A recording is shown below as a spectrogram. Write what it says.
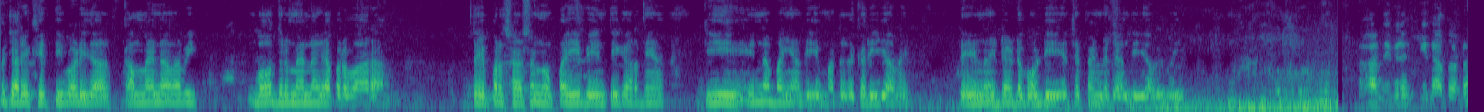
ਵਿਚਾਰੇ ਖੇਤੀਬਾੜੀ ਦਾ ਕੰਮ ਹੈ ਇਹਨਾਂ ਦਾ ਵੀ। ਬਹੁਤ ਦਰਮਿਆਨਾ ਜਿਹਾ ਪਰਿਵਾਰ ਆ। ਤੇ ਪ੍ਰਸ਼ਾਸਨ ਨੂੰ ਆਪਾਂ ਇਹੀ ਬੇਨਤੀ ਕਰਦੇ ਆ ਕਿ ਇਹਨਾਂ ਬਾਈਆਂ ਦੀ ਮਦਦ ਕਰੀ ਜਾਵੇ ਤੇ ਇਹਨਾਂ ਦੀ ਡੈੱਡ ਬੋਡੀ ਇੱਥੇ ਪਿੰਡ ਲਿਆਂਦੀ ਜਾਵੇ ਬਈ। ਹਾਂਜੀ ਵੀਰੇ ਕੀ ਨਾਂ ਤੁਹਾਡਾ?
